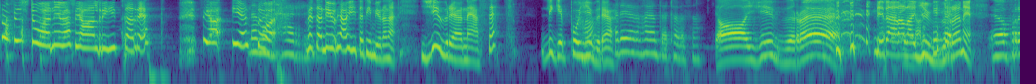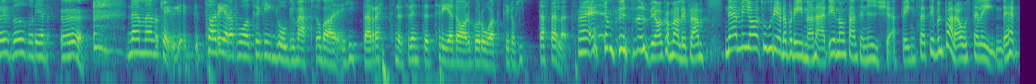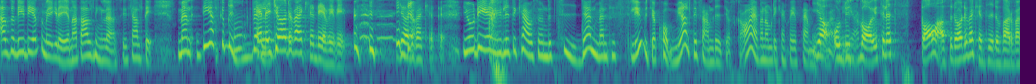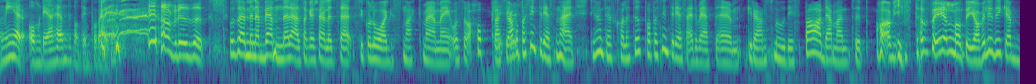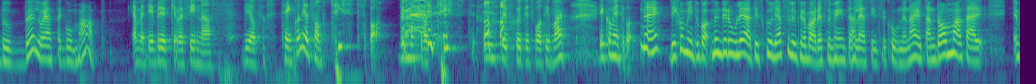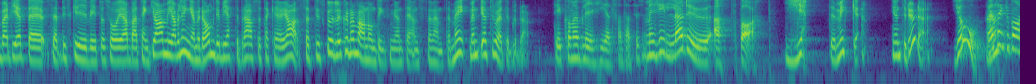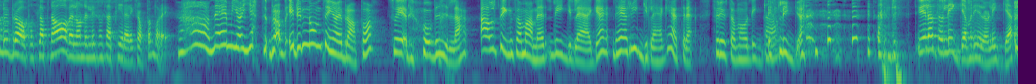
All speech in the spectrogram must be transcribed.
då förstår ni varför jag aldrig hittar rätt. För jag är Nej, så... men. Vänta, nu har jag hittat inbjudan här. Djurönäset. Ligger på Djurö. Ja, det har jag inte hört talas om. Ja, Djurö! Det är där alla djuren är. ja precis, och det är en ö. Nej men okej, ta reda på, tryck in Google Maps och bara hitta rätt nu så det inte tre dagar går åt till att hitta stället. Nej, precis. Jag kom aldrig fram. Nej, men jag tog reda på det innan här. Det är någonstans i Nyköping, så det är väl bara att ställa in det. Alltså det är det som är grejen, att allting löser sig alltid. Men det ska bli väldigt... Eller gör det verkligen det Vivi? Gör det verkligen det? Jo, det är ju lite kaos under tiden, men till slut, jag kommer ju alltid fram dit jag ska, även om det kanske är fem Ja, och du ska ju till ett spa, alltså då har du verkligen tid att varva ner om det har hänt någonting på vägen. Ja, precis. Och så är mina vänner där som kan köra lite så här psykologsnack med mig och så hoppas jag, Precis. hoppas inte det är sån här, det har jag inte ens kollat upp, hoppas inte det är så här, du vet, eh, grön smoothie spa där man typ avgiftar sig eller någonting. Jag vill ju dricka bubbel och äta god mat. Ja men det brukar väl finnas det också. Tänk om det är ett sånt tyst spa. Det måste vara tyst i typ 72 timmar. Det kommer inte gå. Nej, det kommer inte gå. Men det roliga är att det skulle absolut kunna vara det eftersom jag inte har läst instruktionerna. Utan de har så här, varit jätte, så här, beskrivit och så. Jag bara tänkt, ja men jag vill hänga med dem, det blir jättebra, så tackar jag ja. Så att det skulle kunna vara någonting som jag inte ens förväntar mig. Men jag tror att det blir bra. Det kommer bli helt fantastiskt. Men gillar du att spa? Jättemycket. Gör inte du det? Jo, men jag tänker bara om du är bra på att slappna av eller om det liksom så här pirrar i kroppen på dig. Jaha, nej men jag är jättebra. Är det någonting jag är bra på så är det att vila. Allting som har med liggläge, det är ryggläge heter det. Förutom att ligga. ligga. Du, du gillar inte att ligga men du gillar att ligga.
